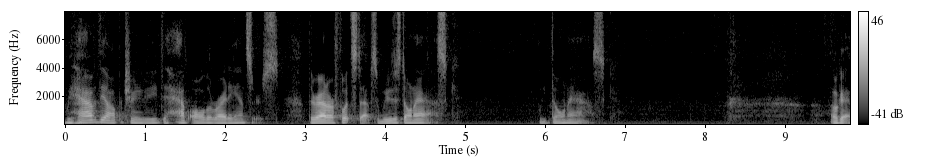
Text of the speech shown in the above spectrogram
we have the opportunity to have all the right answers. They're at our footsteps, and we just don't ask. We don't ask. Okay.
